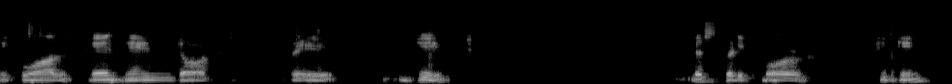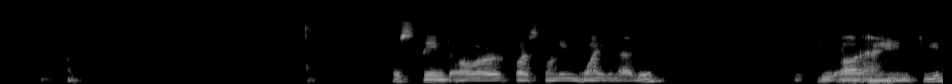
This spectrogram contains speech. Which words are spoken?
equal nn dot predict gate. Let's predict for 15. Let's print our corresponding y value. P-R-I-N-T,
